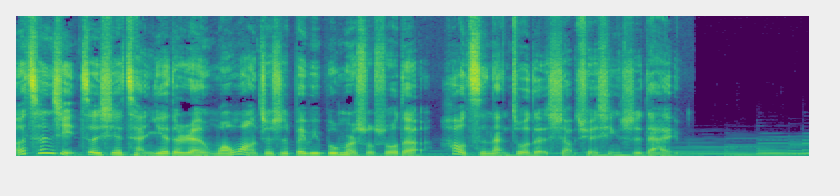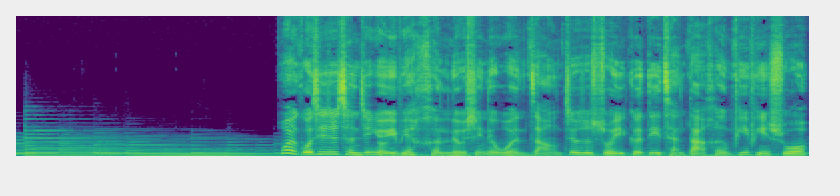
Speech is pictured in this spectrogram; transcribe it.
而撑起这些产业的人，往往就是 Baby Boomer 所说的好吃懒做的小确幸世代。外国其实曾经有一篇很流行的文章，就是说一个地产大亨批评说，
